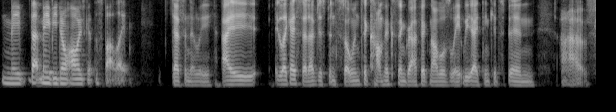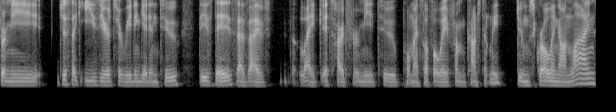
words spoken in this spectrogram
may that maybe don't always get the spotlight. Definitely. I like I said, I've just been so into comics and graphic novels lately. I think it's been uh, for me just like easier to read and get into these days as I've like it's hard for me to pull myself away from constantly doom scrolling online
